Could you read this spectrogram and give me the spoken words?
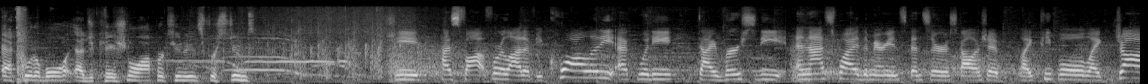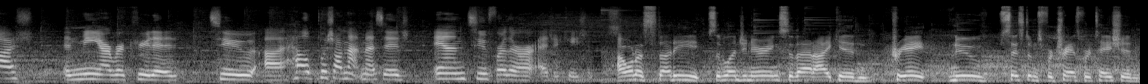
equitable educational opportunities for students. She has fought for a lot of equality, equity, diversity, and that's why the Marian Spencer Scholarship, like people like Josh and me are recruited to uh, help push on that message and to further our education. I want to study civil engineering so that I can create new systems for transportation.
